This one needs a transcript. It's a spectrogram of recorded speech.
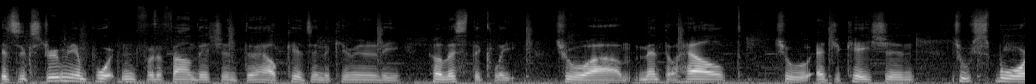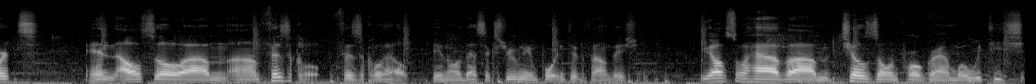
It's extremely important for the foundation to help kids in the community holistically through um, mental health, through education, through sports, and also um, um, physical physical health. You know that's extremely important to the foundation. We also have um, Chill Zone program where we teach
